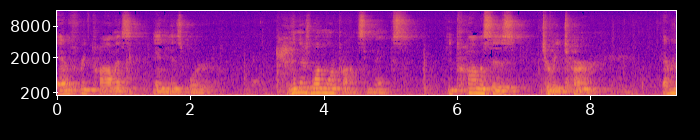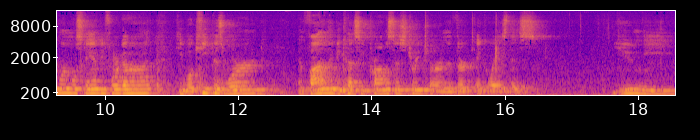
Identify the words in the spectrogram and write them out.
every promise in His Word. And then there's one more promise He makes He promises to return. Everyone will stand before God, He will keep His Word. And finally, because He promises to return, the third takeaway is this you need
